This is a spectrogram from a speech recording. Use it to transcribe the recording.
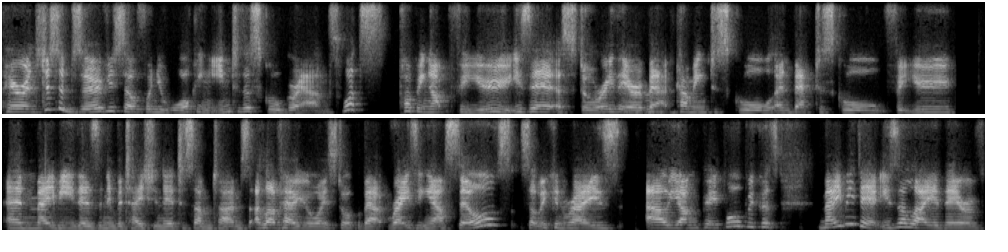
parents, just observe yourself when you're walking into the school grounds. What's popping up for you? Is there a story there mm-hmm. about coming to school and back to school for you? And maybe there's an invitation there to sometimes i love how you always talk about raising ourselves so we can raise our young people because maybe there is a layer there of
